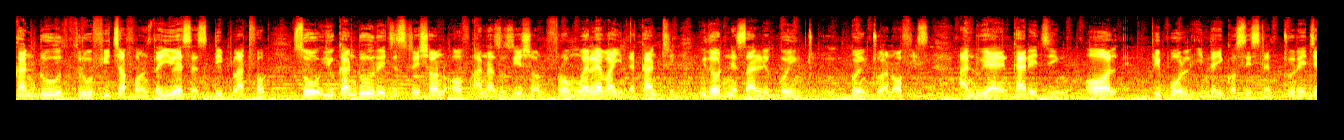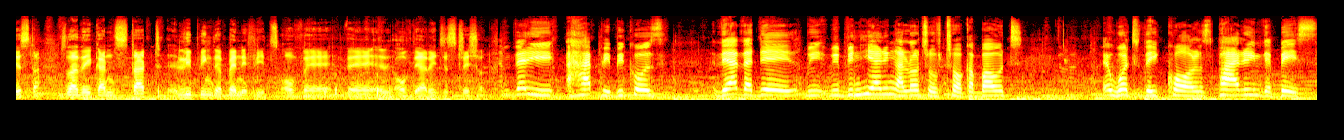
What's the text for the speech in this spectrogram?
can do through feature phones, the USSD platform. So you can do registration of an association from wherever in the country without necessarily going to going to an office. And we are encouraging all people in the ecosystem to register so that they can start reaping the benefits of, uh, the, of their registration. I'm very happy because the other day we, we've been hearing a lot of talk about uh, what they call sparring the base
